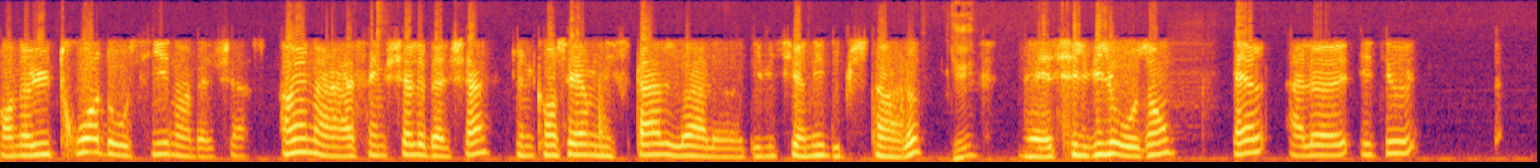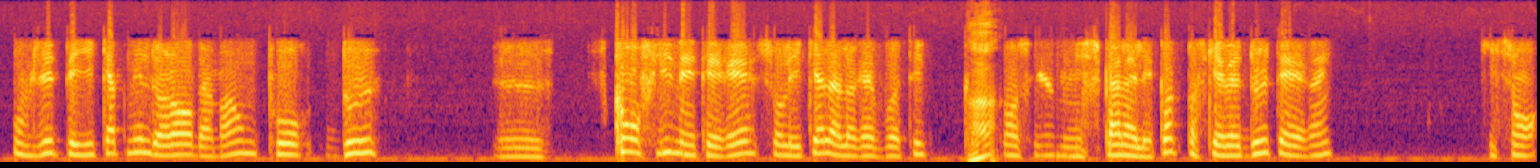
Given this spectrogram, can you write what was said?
on a eu trois dossiers dans Bellechasse. Un à Saint-Michel-de-Bellechasse, une conseillère municipale, là, elle a démissionné depuis ce temps-là. Mais Sylvie Lauzon, elle, elle a été obligée de payer 4 000 d'amende pour deux euh, conflits d'intérêts sur lesquels elle aurait voté comme ah. conseillère municipale à l'époque parce qu'il y avait deux terrains qui sont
